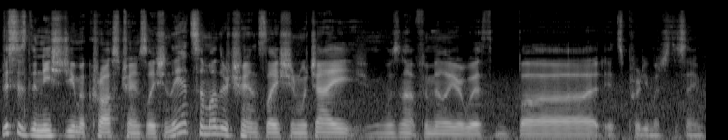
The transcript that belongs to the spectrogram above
This is the Nishijima Cross translation. They had some other translation which I was not familiar with, but it's pretty much the same.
